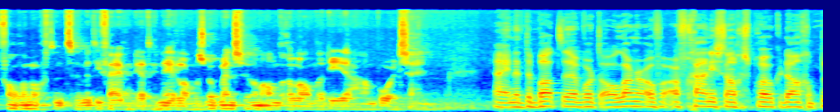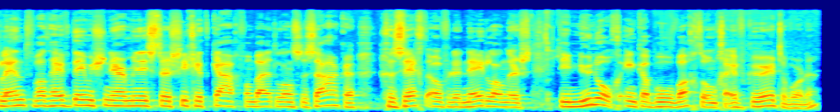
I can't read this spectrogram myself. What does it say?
van vanochtend uh, met die 35 Nederlanders. En ook mensen van andere landen die aan boord zijn. Ja, in het debat wordt al langer over Afghanistan gesproken dan gepland. Wat heeft demissionair minister Sigrid Kaag van Buitenlandse Zaken gezegd over de Nederlanders die nu nog in Kabul wachten om geëvacueerd te worden?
